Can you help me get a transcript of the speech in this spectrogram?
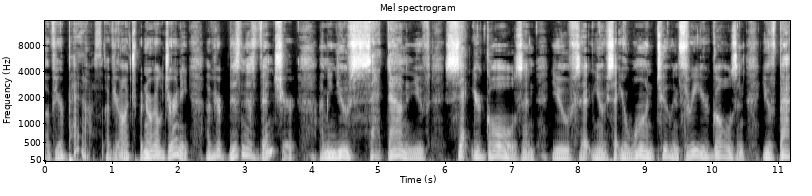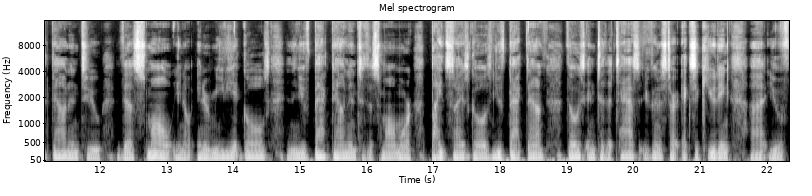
of your path, of your entrepreneurial journey, of your business venture. I mean, you've sat down and you've set your goals and you've set, you know, set your one, two, and three year goals and you've backed down into the small, you know, intermediate goals and then you've backed down into the small, more bite sized goals and you've backed down those into the tasks that you're going to start executing. Uh, you've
